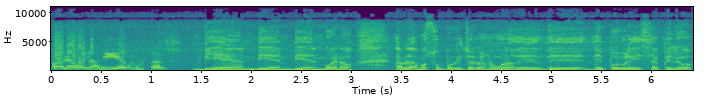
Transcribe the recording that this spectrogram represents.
Hola, buenos días, ¿cómo están? Bien, bien, bien. Bueno, hablamos un poquito de los números de, pobreza, pero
